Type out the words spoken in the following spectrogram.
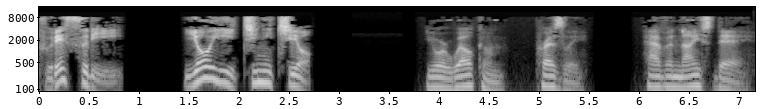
プレスリー。良い一日を。You're welcome, Presley. Have a nice day.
